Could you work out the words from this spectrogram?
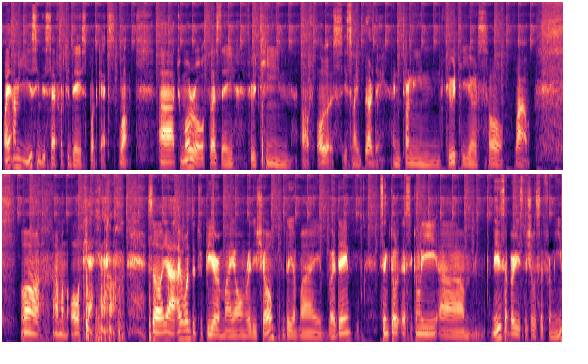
why am you using this set for today's podcast? Well, uh, tomorrow, Thursday, 13 of August, is my birthday. I'm turning 30 years old. Wow. Oh, I'm an old cat now. so yeah, I wanted to appear on my own radio show the day of my birthday. Uh, secondly, um, this is a very special set for me.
